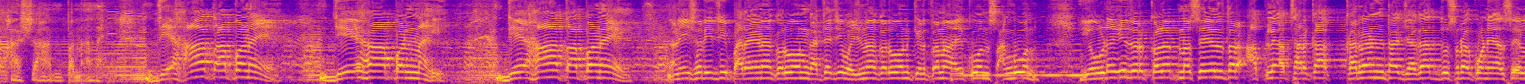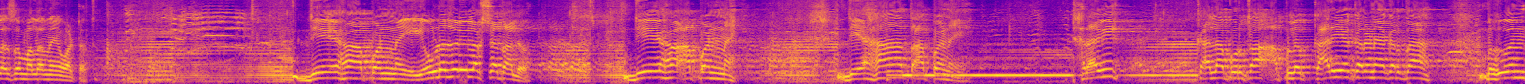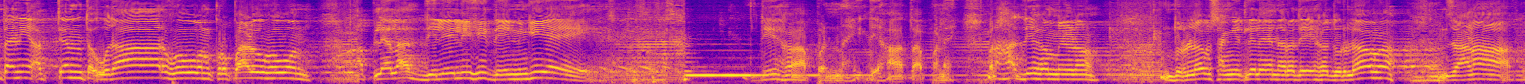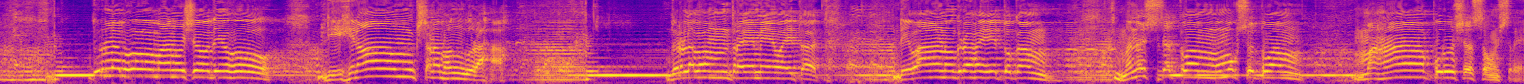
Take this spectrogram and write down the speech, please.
हा शहाणपणा नाही. देहात आपण आहे देह आपण नाही. देहात आपण आहे. ज्ञानेश्वरीची पारायणं करून गाथ्याची भजनं करून कीर्तनं ऐकून सांगून एवढंही जर कळत नसेल तर आपल्यासारखा करंट जगात दुसरा कोणी असेल असं मला नाही वाटत. देह आपण नाही. एवढं जरी लक्षात आलं देह आपण नाही. देहात आपण आहे. ठराविक कालापुरता आपलं कार्य करण्याकरता भगवंतानी अत्यंत उदार होऊन कृपाळू होऊन आपल्याला दिलेली ही देणगी आहे. देह आपण नाही देहात आपण आहे. पण हा देह मिळणं दुर्लभ सांगितलेलं आहे नरदेह दुर्लभ जाणा. दुर्लभ हो मानुष देहो. देहिनाम क्षणभंगुरा. दुर्लभम त्रयमेव एतत् देवानुग्रह हेतुकम मनुष्यत्व मुमुक्षुत्व महापुरुष संश्रय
